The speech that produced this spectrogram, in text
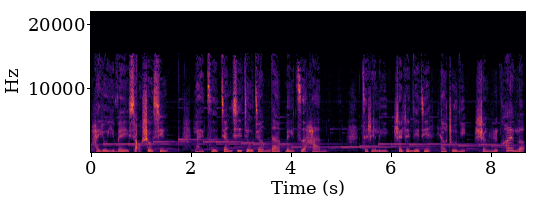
还有一位小寿星，来自江西九江的梅子涵，在这里，珊珊姐姐要祝你生日快乐！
